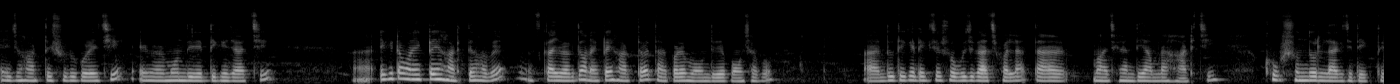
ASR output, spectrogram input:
এই যে হাঁটতে শুরু করেছি, এবার মন্দিরের দিকে যাচ্ছি। এটা অনেকটাই হাঁটতে হবে স্কাই ওয়াক দিয়ে অনেকটাই হাঁটতে হবে, তারপরে মন্দিরে পৌঁছাবো। আর দু দুদিকে দেখছে সবুজ গাছপালা, তার মাঝখান দিয়ে আমরা হাঁটছি। খুব সুন্দর লাগছে দেখতে।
